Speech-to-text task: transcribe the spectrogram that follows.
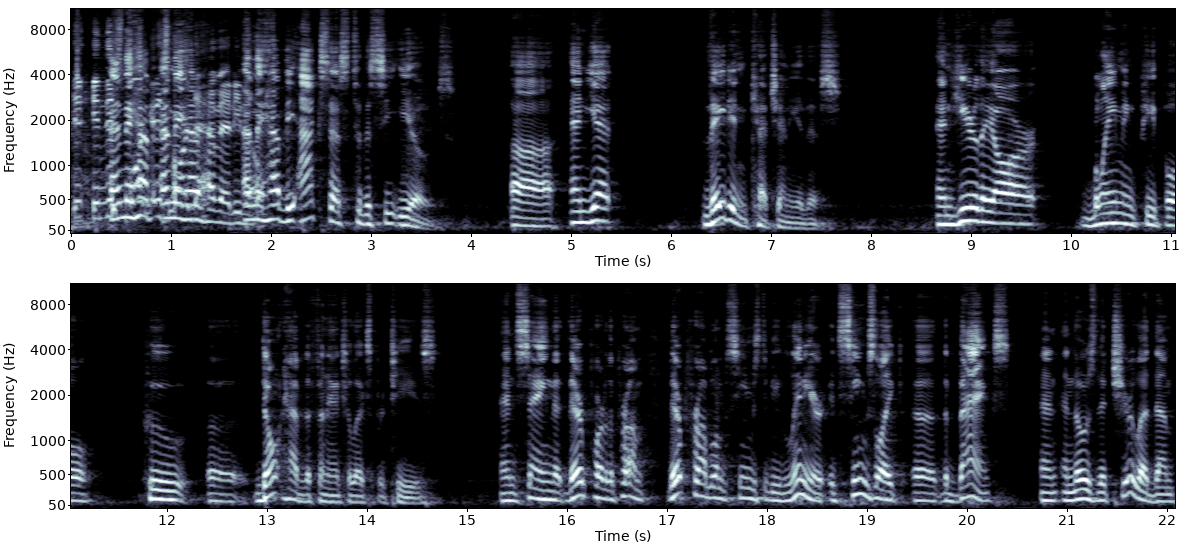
In, in this market, it's hard to have Eddie. and they have the access to the CEOs. Uh, and yet, they didn't catch any of this. And here they are blaming people who uh, don't have the financial expertise and saying that they're part of the problem. Their problem seems to be linear. It seems like uh, the banks and, and those that cheerled them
